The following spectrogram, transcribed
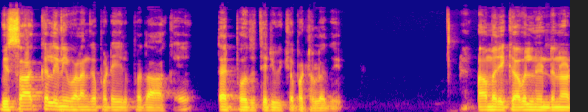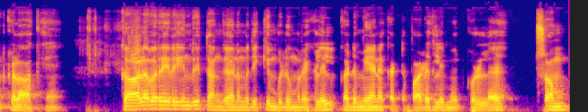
விசாக்கள் இனி வழங்கப்பட இருப்பதாக தற்போது தெரிவிக்கப்பட்டுள்ளது. அமெரிக்காவில் நீண்ட நாட்களாக காலவரையின்றி தங்க அனுமதிக்கும் விடுமுறைகளில் கடுமையான கட்டுப்பாடுகளை மேற்கொள்ள ட்ரம்ப்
